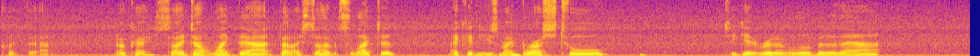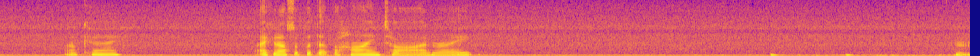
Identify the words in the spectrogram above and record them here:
click that. Okay, so I don't like that, but I still have it selected. I can use my brush tool to get rid of a little bit of that. Okay. I can also put that behind Todd, right? Hmm.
